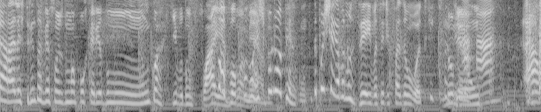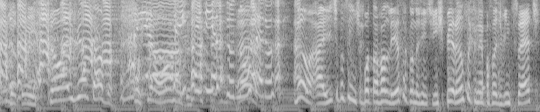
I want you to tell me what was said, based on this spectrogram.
caralhas, 30 versões de uma porcaria de um único arquivo, de um flyer. Por favor, por favor, responda uma pergunta. Depois chegava no Z e você tinha que fazer um outro. O que, que tu fazia? Número 1. Ah, Então aí inventava. Porque a ordem. É infinito o número. Não, aí, tipo assim, a gente botava letra quando a gente tinha esperança que não ia passar de 27.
